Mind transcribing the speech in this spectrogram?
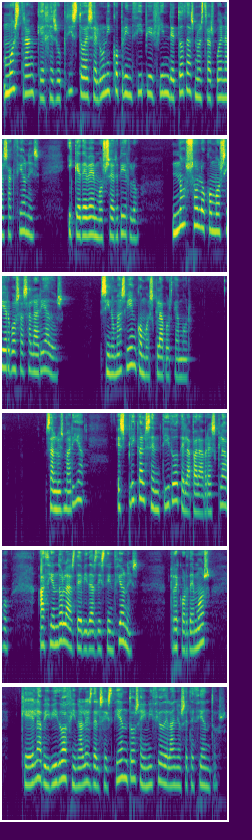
muestran que Jesucristo es el único principio y fin de todas nuestras buenas acciones y que debemos servirlo no sólo como siervos asalariados, sino más bien como esclavos de amor. San Luis María explica el sentido de la palabra esclavo, haciendo las debidas distinciones. Recordemos que él ha vivido a finales del 600 e inicio del año 700.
